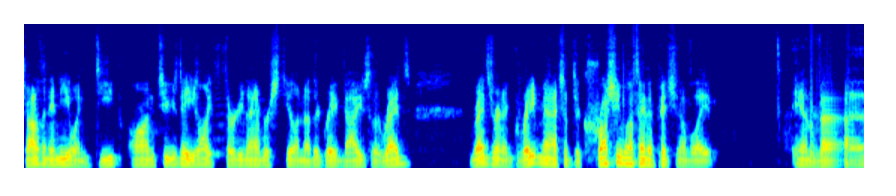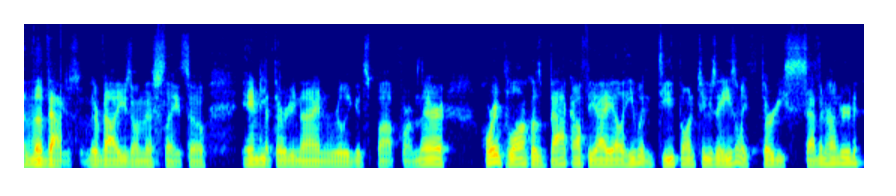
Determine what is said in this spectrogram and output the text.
Jonathan India went deep on Tuesday. He's only 39 versus Steele. Another great value. So the Reds, Reds are in a great matchup. They're crushing left-handed pitching of late and the values, their values on this slate. So Indy at 39, really good spot for him there. Jorge Polanco's back off the IL. He went deep on Tuesday. He's only 3,700.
